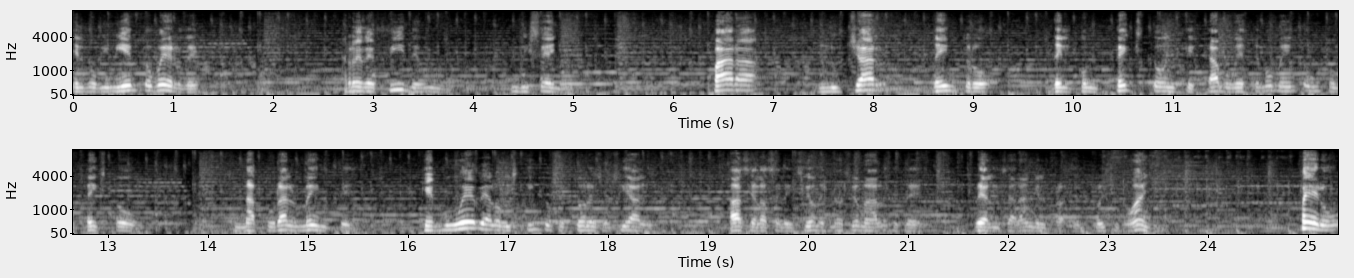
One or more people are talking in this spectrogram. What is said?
el Movimiento Verde redefine un diseño para luchar dentro del contexto en que estamos en este momento, un contexto naturalmente que mueve a los distintos sectores sociales hacia las elecciones nacionales que se realizarán el, próximo año. Pero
